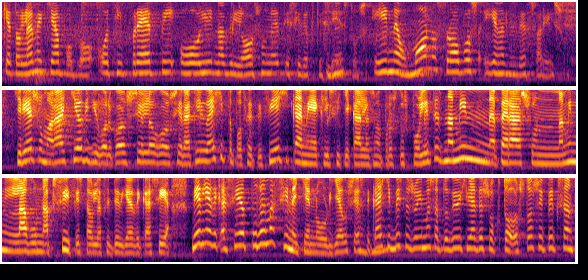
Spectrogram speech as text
και το λέμε και από εδώ, ότι πρέπει όλοι να δηλώσουν τις ιδιοκτησίες mm τους. Είναι ο μόνος τρόπος για να τις διασφαλίσουν. Κυρία Σομαράκη, ο Δικηγορικός Σύλλογος Ηρακλείου έχει τοποθετηθεί, έχει κάνει έκκληση και κάλεσμα προς τους πολίτες να μην περάσουν, να μην λάβουν αψήφιστα όλη αυτή τη διαδικασία. Μια διαδικασία που δεν μας είναι καινούργια. Ουσιαστικά έχει μπει στη ζωή μας από το 2008. Ωστόσο, υπήρξαν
